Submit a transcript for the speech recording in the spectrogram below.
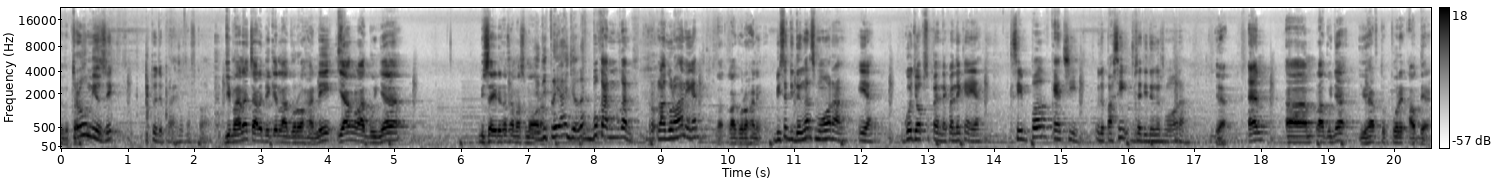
To the through music to the presence of God. Gimana cara bikin lagu rohani yang lagunya bisa didengar sama semua ya orang? di play aja lah Bukan, bukan. Lagu rohani kan Lagu rohani. bisa didengar semua orang. Iya. Gue jawab sependek-pendeknya ya. Simple, catchy. Udah pasti bisa didengar semua orang. Ya. And um, lagunya you have to put it out there.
